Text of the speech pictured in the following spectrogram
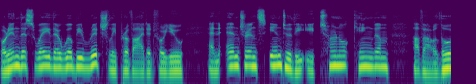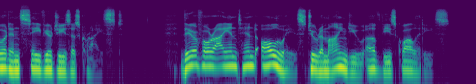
for in this way there will be richly provided for you an entrance into the eternal kingdom of our Lord and Savior Jesus Christ. Therefore I intend always to remind you of these qualities,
